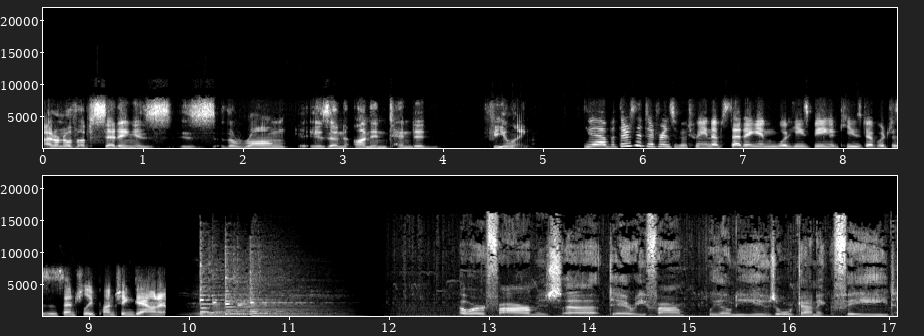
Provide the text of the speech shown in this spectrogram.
I don't know if upsetting is is the wrong is an unintended feeling. Yeah, but there's a difference between upsetting and what he's being accused of, which is essentially punching down. Our farm is a dairy farm. We only use organic feed.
